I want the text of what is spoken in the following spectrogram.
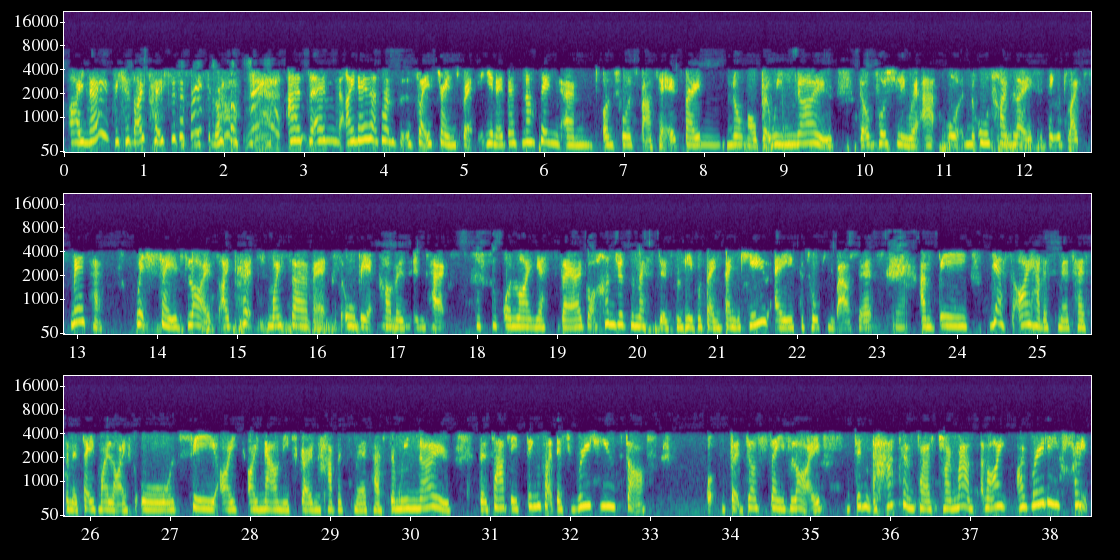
I know because I posted a photograph, and um, I know that sounds slightly strange, but you know, there's nothing um, untoward about it. It's very mm. normal, but we know that unfortunately we're at all, an all-time low for things like smear tests which saves lives. I put my cervix, albeit covered in text, online yesterday. I got hundreds of messages from people saying thank you, A, for talking about it, yeah. and B, yes, I had a smear test and it saved my life, or C, I, I now need to go and have a smear test. And we know that sadly things like this routine stuff that does save lives didn't happen first time round. And I, I really hope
